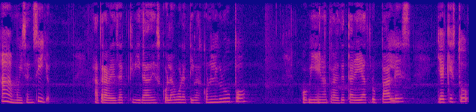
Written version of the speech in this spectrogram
Ah, muy sencillo. A través de actividades colaborativas con el grupo o bien a través de tareas grupales, ya que esto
